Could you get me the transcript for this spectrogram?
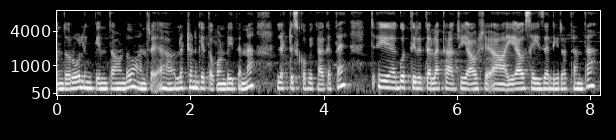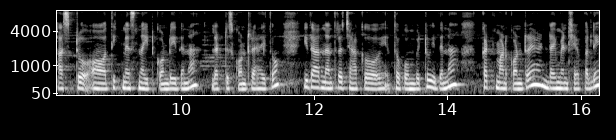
ಒಂದು ರೋಲಿಂಗ್ ಪಿನ್ ತಗೊಂಡು ಅಂದರೆ ಲಟ್ಟಣಿಗೆ ತೊಗೊಂಡು ಇದನ್ನು ಲಟ್ಟಿಸ್ಕೋಬೇಕಾಗತ್ತೆ. ಗೊತ್ತಿರುತ್ತಲ್ಲ ಕಾಜು ಯಾವ ಶೇ ಯಾವ ಸೈಜಲ್ಲಿ ಇರುತ್ತಂತ ಅಷ್ಟು ಥಿಕ್ನೆಸ್ನ ಇಟ್ಕೊಂಡು ಇದನ್ನು ಲಟ್ಟಿಸ್ಕೊಂಡ್ರೆ ಆಯಿತು. ಇದಾದ ನಂತರ ಚಾಕು ತೊಗೊಂಡ್ಬಿಟ್ಟು ಇದನ್ನು ಕಟ್ ಮಾಡಿಕೊಂಡ್ರೆ ಡೈಮಂಡ್ ಶೇಪಲ್ಲಿ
